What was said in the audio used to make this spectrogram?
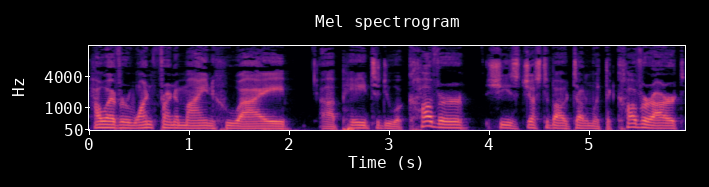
However, one friend of mine who I uh, paid to do a cover, she's just about done with the cover art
